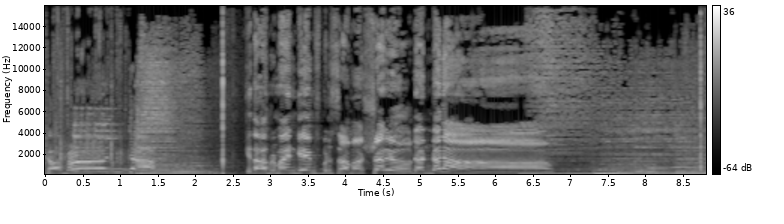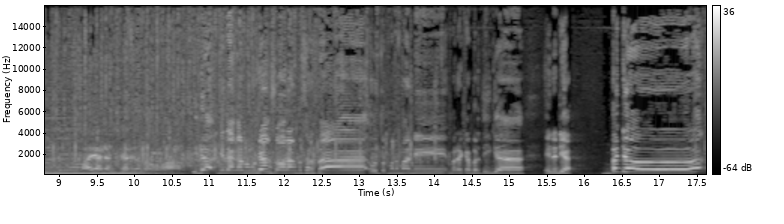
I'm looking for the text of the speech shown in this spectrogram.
Kamanja. Kita akan bermain games bersama Sheryl dan Danang. Saya dan Sheryl doang. Tidak, kita akan mengundang seorang peserta untuk menemani mereka bertiga. Ini dia, Beduk.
